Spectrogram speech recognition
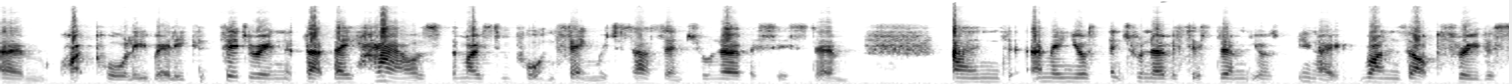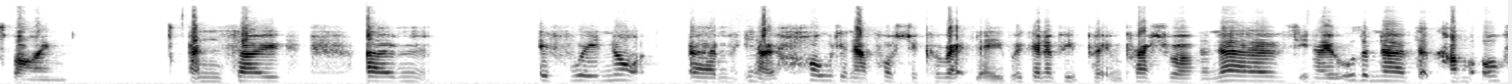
um, quite poorly, really, considering that they house the most important thing, which is our central nervous system. And I mean, your central nervous system, your you know, runs up through the spine. And so, um, if we're not, um, you know, holding our posture correctly, we're going to be putting pressure on the nerves. You know, all the nerves that come off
